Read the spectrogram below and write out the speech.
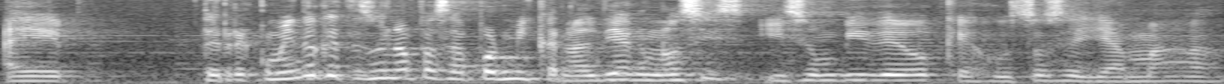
te recomiendo que te des una pasada por mi canal Diagnosis. Hice un video que justo se llama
